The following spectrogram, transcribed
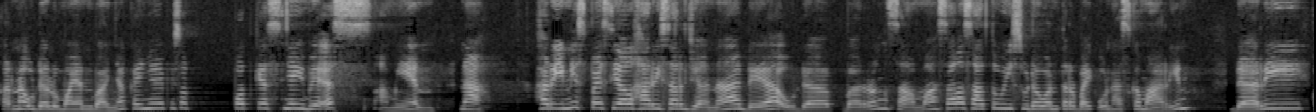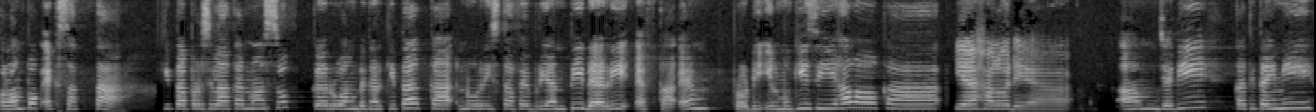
Karena udah lumayan banyak kayaknya episode podcastnya IBS. Amin. Nah, Hari ini spesial Hari Sarjana, Dea udah bareng sama salah satu wisudawan terbaik Unhas kemarin dari kelompok eksakta. Kita persilakan masuk ke ruang dengar kita Kak Nurista Febrianti dari FKM Prodi Ilmu Gizi. Halo Kak. Ya, halo Dea. Um, jadi Kak Tita ini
